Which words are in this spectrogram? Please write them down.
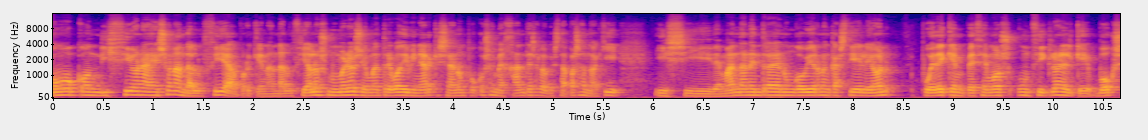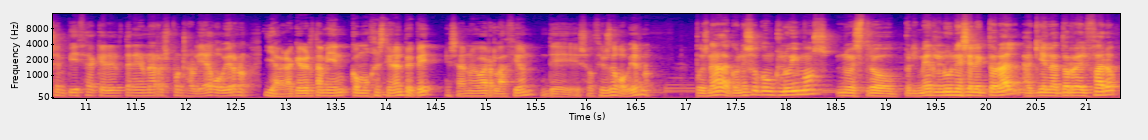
cómo condiciona eso en Andalucía, porque en Andalucía los números yo me atrevo a adivinar que serán un poco semejantes a lo que está pasando aquí. Y si demandan entrar en un gobierno en Castilla y León, puede que empecemos un ciclo en el que Vox empiece a querer tener una responsabilidad de gobierno. Y habrá que ver también cómo gestiona el PP esa nueva relación de socios de gobierno. Pues nada, con eso concluimos nuestro primer lunes electoral aquí en la Torre del Faro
